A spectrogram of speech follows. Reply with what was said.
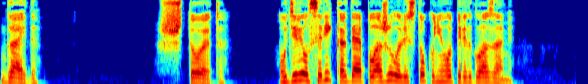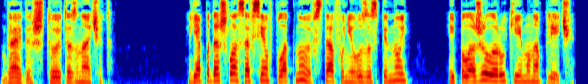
«Гайда». «Что это?» — удивился Рик, когда я положила листок у него перед глазами. «Гайда, что это значит?» Я подошла совсем вплотную, встав у него за спиной, и положила руки ему на плечи.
